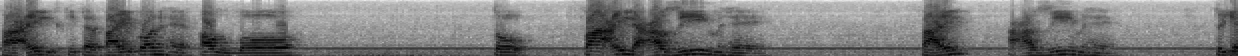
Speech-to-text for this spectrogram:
فائل کی طرف فائل کون ہے؟ اللہ۔ تو فائل عظیم ہے۔ فائل عظیم ہے۔ تو یہ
